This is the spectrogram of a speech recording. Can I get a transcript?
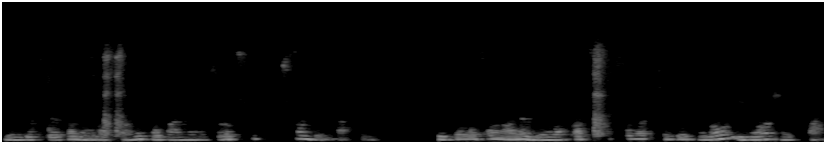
민족들과 연관성이 더 많은 것으로 추- 추정된다. 이들의 생활은 유목과 초가체계로 이루어져 있다.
